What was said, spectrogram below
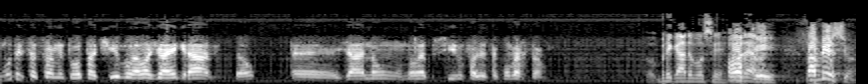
Multa de estacionamento rotativo, ela já é grave, então já não, não é possível fazer essa conversão. Obrigado a você. Ok. Fabrício,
